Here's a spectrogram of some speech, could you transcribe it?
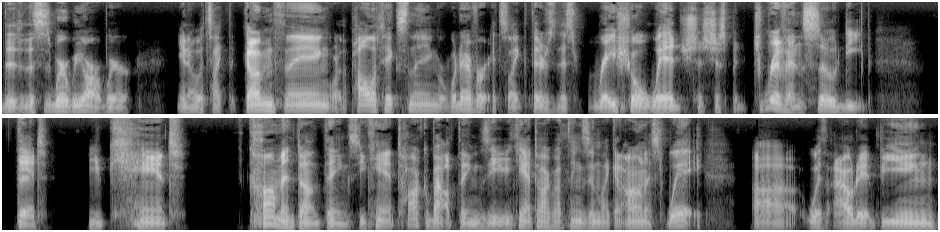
This, this is where we are, where you know it's like the gun thing or the politics thing or whatever. It's like there's this racial wedge that's just been driven so deep that you can't comment on things, you can't talk about things, you, can't talk about things in like an honest way, uh, without it being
